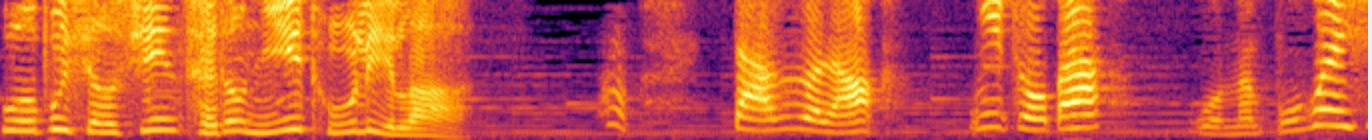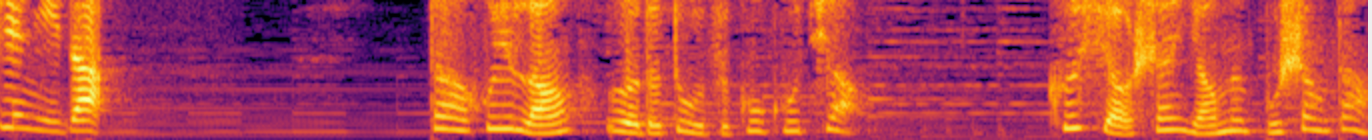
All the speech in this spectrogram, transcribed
我不小心踩到泥土里了。哼，大恶狼。你走吧，我们不会信你的。大灰狼饿得肚子咕咕叫，可小山羊们不上当，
